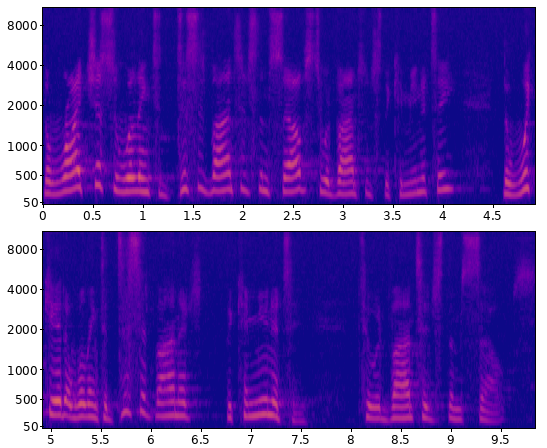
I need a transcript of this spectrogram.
The righteous are willing to disadvantage themselves to advantage the community. The wicked are willing to disadvantage the community to advantage themselves.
